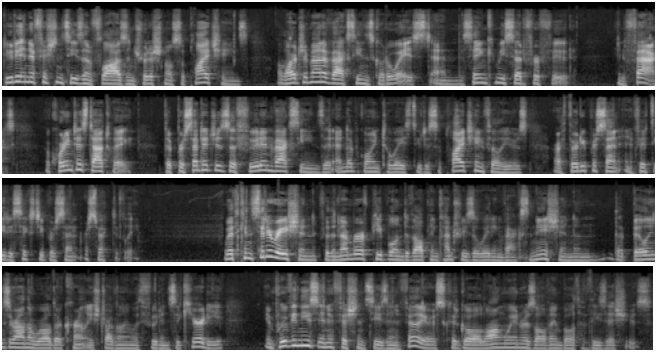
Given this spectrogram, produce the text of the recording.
due to inefficiencies and flaws in traditional supply chains, a large amount of vaccines go to waste, and the same can be said for food. In fact, according to Statwig, the percentages of food and vaccines that end up going to waste due to supply chain failures are 30% and 50 to 60% respectively. With consideration for the number of people in developing countries awaiting vaccination and that billions around the world are currently struggling with food insecurity, improving these inefficiencies and failures could go a long way in resolving both of these issues.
